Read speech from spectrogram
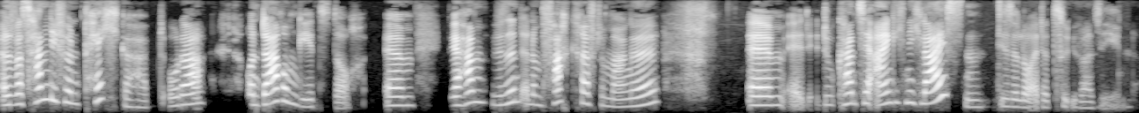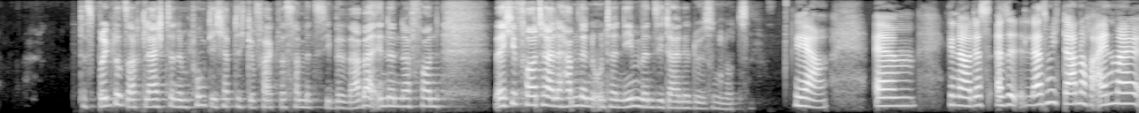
also was haben die für ein Pech gehabt, oder? Und darum geht's doch. Ähm, wir haben, wir sind in einem Fachkräftemangel. Ähm, äh, du kannst ja eigentlich nicht leisten, diese Leute zu übersehen. Das bringt uns auch gleich zu dem Punkt, ich habe dich gefragt, was haben jetzt die BewerberInnen davon? Welche Vorteile haben denn Unternehmen, wenn sie deine Lösung nutzen? Ja, ähm, genau, das, also lass mich da noch einmal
